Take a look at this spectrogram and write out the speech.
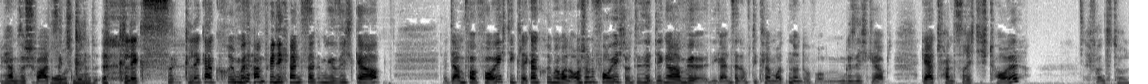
wir haben so schwarze Klecks, Kleckerkrümel haben wir die ganze Zeit im Gesicht gehabt. Der Dampf war feucht, die Kleckerkrümel waren auch schon feucht und diese Dinger haben wir die ganze Zeit auf die Klamotten und auf, auf, im Gesicht gehabt. Gerd fand es richtig toll. Ich fand's toll.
